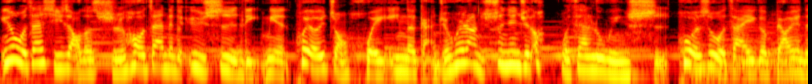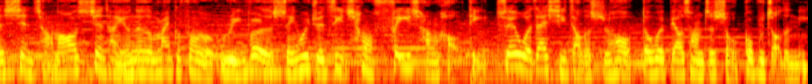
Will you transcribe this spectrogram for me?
因为我在洗澡的时候，在那个浴室里面会有一种回音的感觉，会让你瞬间觉得哦，我在录音室，或者是我在一个表演的现场，然后现场有那个麦克风有 reverb 的声音，会觉得自己唱的非常好听，所以我在洗澡的时候都会飙唱这首《够不着的你》。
